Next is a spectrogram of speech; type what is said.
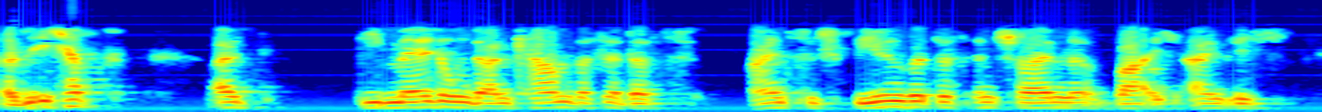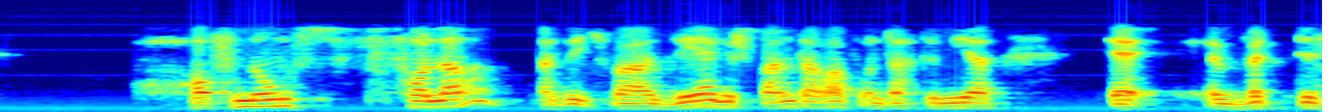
Also ich habe, als die Meldung dann kam, dass er das Einzel spielen wird, das Entscheidende, war ich eigentlich hoffnungsvoller. Also ich war sehr gespannt darauf und dachte mir, er, er wird das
